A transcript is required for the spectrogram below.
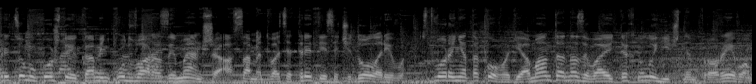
При цьому коштує камінь у два рази менше, а саме 23 тисячі доларів. Створення такого діаманта називають технологічним проривом.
